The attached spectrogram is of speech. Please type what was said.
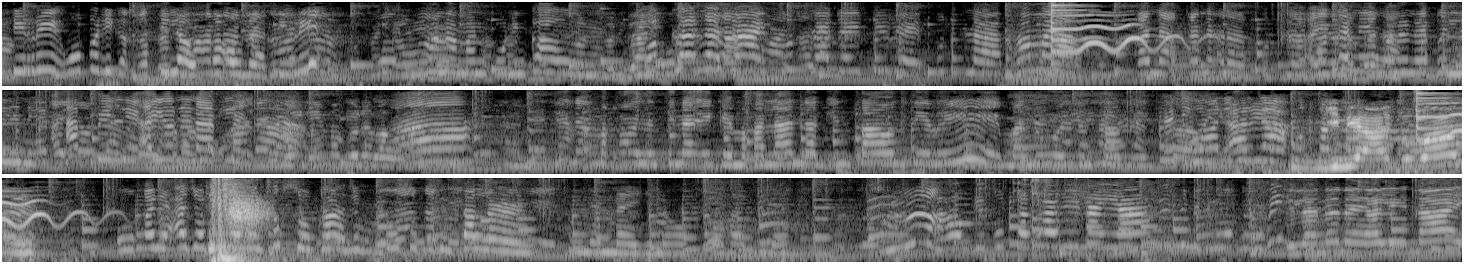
Diri, wa pa di ka kapilaw ka na diri. Ang naman kuning kaon. Ay ka na dai, putla dai pili, putla. Na. Ay apili ayo na natin. Ah, Hindi na makaon ng tinaig kay makalanag in town tiri. Manuwal yung town. Ginagawa mo. Kung kani aja kita ng kusog ka, yung kusog ng taler. Yan na ginawa ko hadlo. Ah, okay putla ka nila yan. Sila na ali nay.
